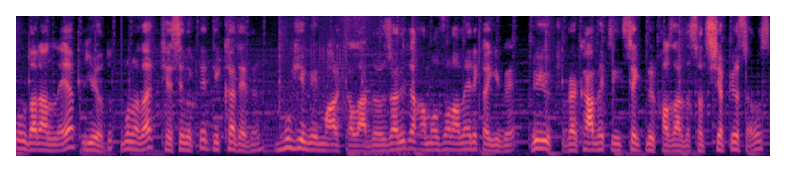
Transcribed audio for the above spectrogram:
Buradan anlayabiliyorduk. Buna da kesinlikle dikkat edin. Bu gibi markalarda özellikle Amazon Amerika gibi büyük rekabeti yüksek bir pazarda satış yapıyorsanız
